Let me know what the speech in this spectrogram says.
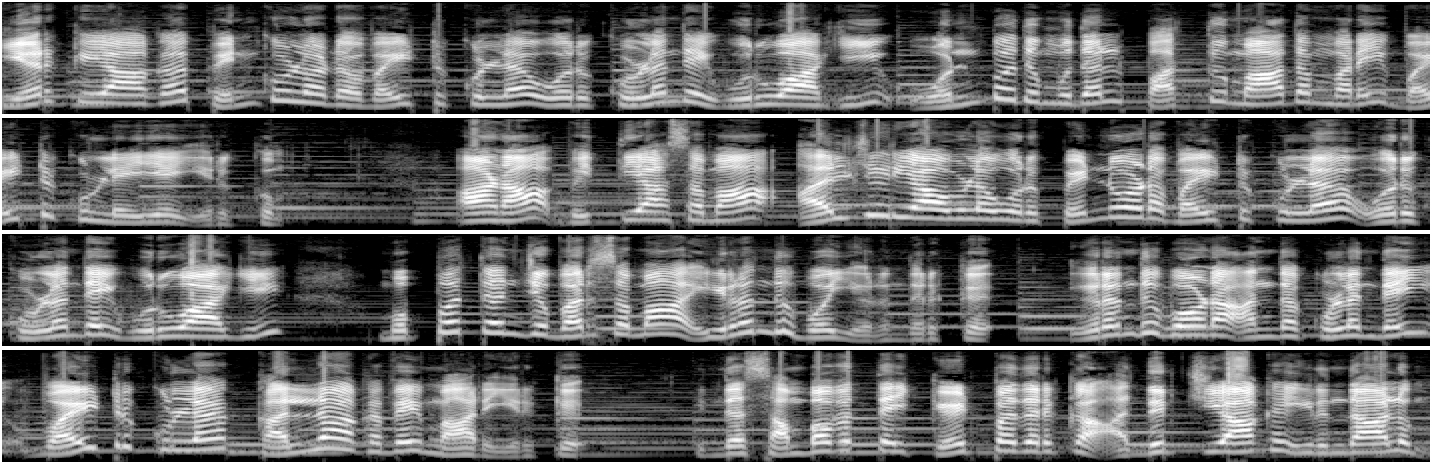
இயற்கையாக பெண்களோட வயிற்றுக்குள்ள ஒரு குழந்தை உருவாகி ஒன்பது முதல் பத்து மாதம் வரை வயிற்றுக்குள்ளேயே இருக்கும். ஆனா வித்தியாசமா அல்ஜீரியாவுல ஒரு பெண்ணோட வயிற்றுக்குள்ள ஒரு குழந்தை உருவாகி முப்பத்தஞ்சு வருஷமா இறந்து போய் இருந்திருக்கு. இறந்து போன அந்த குழந்தை வயிற்றுக்குள்ள கல்லாகவே மாறியிருக்கு. இந்த சம்பவத்தை கேட்பதற்கு அதிர்ச்சியாக இருந்தாலும்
